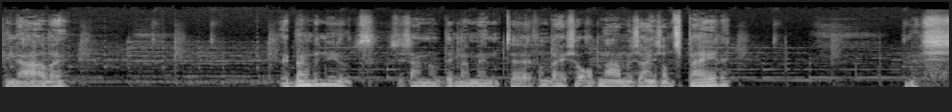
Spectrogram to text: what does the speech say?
De eindfinale. Ik ben benieuwd. Ze zijn op dit moment uh, van deze opname zijn ze aan het spelen. Dus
